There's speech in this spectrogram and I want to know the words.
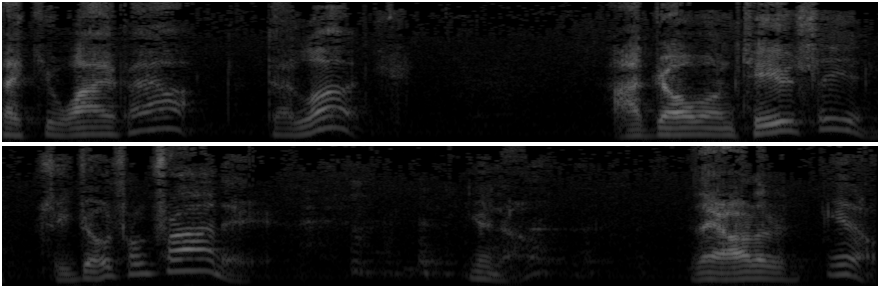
take your wife out to lunch. I go on Tuesday and she goes on Friday. You know, they ought to, you know.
